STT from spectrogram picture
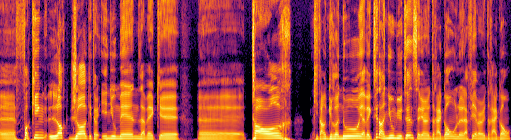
euh, fucking Lockjaw qui est un Inhumans, avec euh, euh, Thor qui est en grenouille, avec, tu sais, dans New Mutants, il y avait un dragon, là, la fille avait un dragon.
